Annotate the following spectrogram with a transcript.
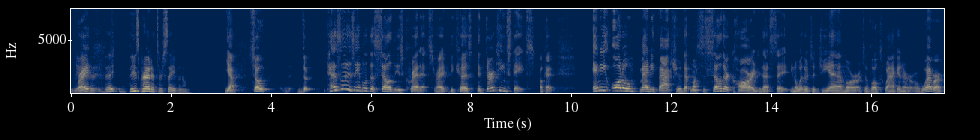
Yeah, Right? They, they, these credits are saving them. Yeah. So the Tesla is able to sell these credits, right? Because in 13 states, okay, any auto manufacturer that wants to sell their car into that state, you know, whether it's a GM or it's a Volkswagen or, or whoever,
